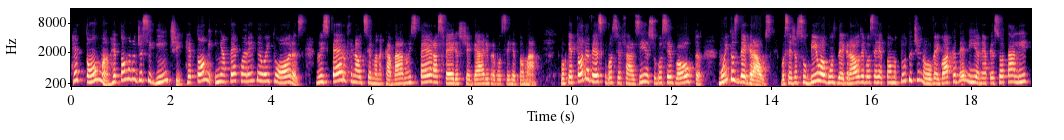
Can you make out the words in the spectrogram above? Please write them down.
retoma, retoma no dia seguinte, retome em até 48 horas. Não espera o final de semana acabar, não espera as férias chegarem para você retomar. Porque toda vez que você faz isso, você volta muitos degraus. Você já subiu alguns degraus e você retoma tudo de novo. É igual academia, né? A pessoa está ali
